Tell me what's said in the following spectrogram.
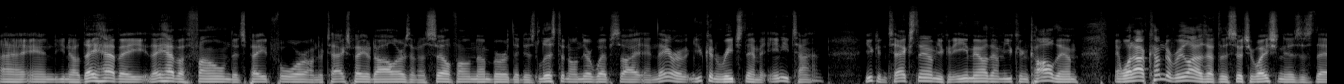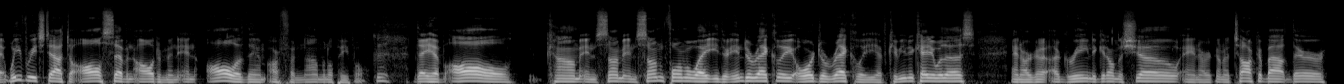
uh, and you know they have a they have a phone that's paid for under taxpayer dollars and a cell phone number that is listed on their website, and they are you can reach them at any time. You can text them, you can email them, you can call them. And what I've come to realize after the situation is is that we've reached out to all seven aldermen, and all of them are phenomenal people. Good. They have all come in some in some form of way, either indirectly or directly, have communicated with us and are agreeing to get on the show and are going to talk about their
